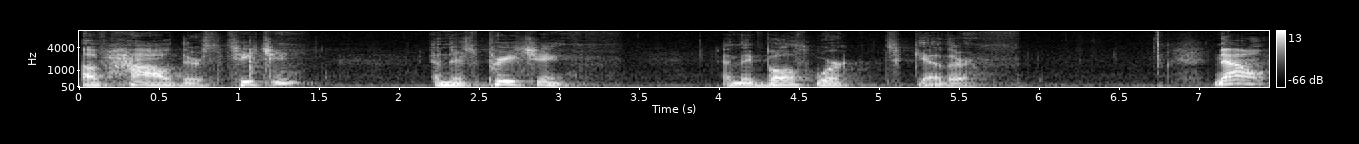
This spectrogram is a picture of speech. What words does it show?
of how there's teaching and there's preaching, and they both work together. Now,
